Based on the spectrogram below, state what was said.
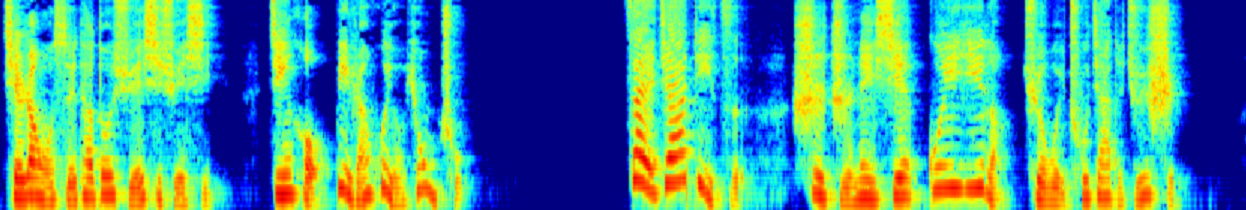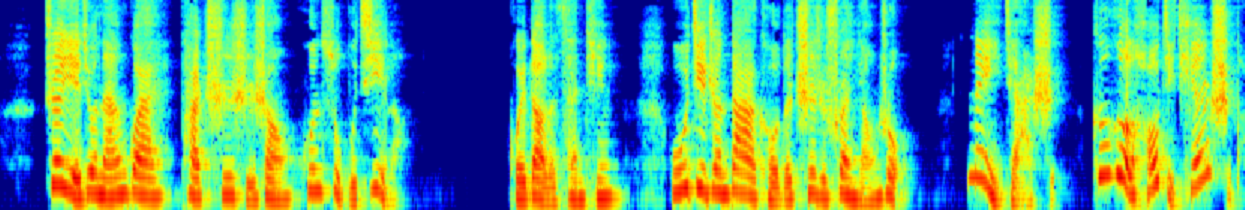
且让我随他多学习学习，今后必然会有用处。在家弟子。是指那些皈依了却未出家的居士，这也就难怪他吃食上荤素不忌了。回到了餐厅，无忌正大口的吃着涮羊肉，那架势跟饿了好几天似的。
